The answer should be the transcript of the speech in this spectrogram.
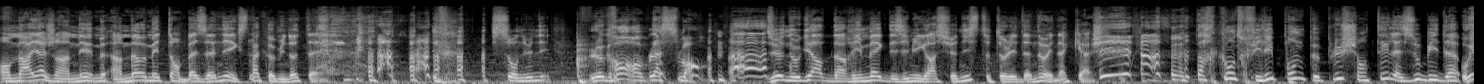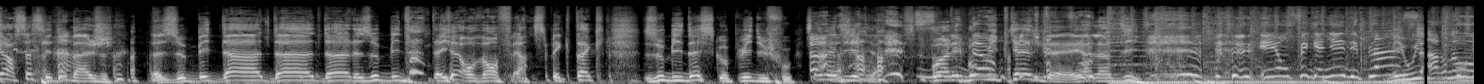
en mariage à un mahométan basané extra-communautaire. son unique... Le grand remplacement. Dieu nous garde d'un remake des immigrationnistes Toledano et Nakash. Par contre, Philippe, on ne peut plus chanter la Zoubida. Oui, alors ça, c'est dommage. La Zoubida, da, da, la Zoubida. D'ailleurs, on va en faire un spectacle Zoubidesque au Puy du Fou. Ça va être génial. Bon, allez, bon week-end et à lundi. Et on fait gagner des places. Mais oui, Arnaud,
